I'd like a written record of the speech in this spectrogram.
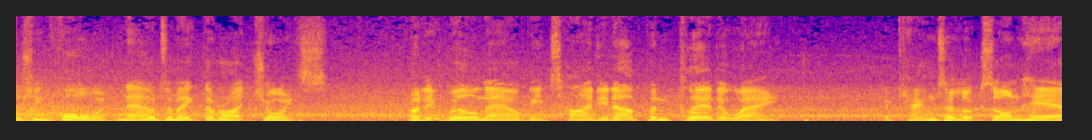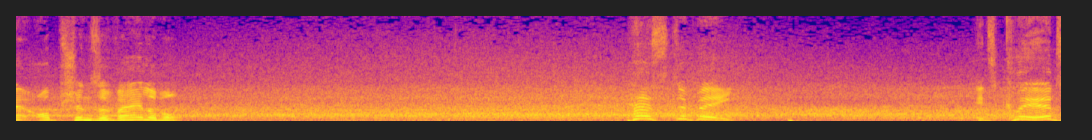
Pushing forward now to make the right choice. But it will now be tidied up and cleared away. The counter looks on here, options available. Has to be. It's cleared,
